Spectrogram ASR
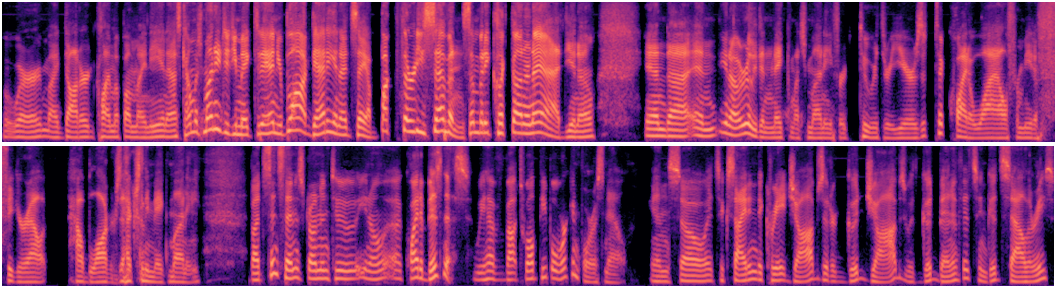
where my daughter would climb up on my knee and ask, How much money did you make today on your blog, Daddy? And I'd say a buck 37. Somebody clicked on an ad, you know. And uh, and you know, it really didn't make much money for two or three years. It took quite a while for me to figure out how bloggers actually make money. But since then, it's grown into you know uh, quite a business. We have about 12 people working for us now. And so it's exciting to create jobs that are good jobs with good benefits and good salaries.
